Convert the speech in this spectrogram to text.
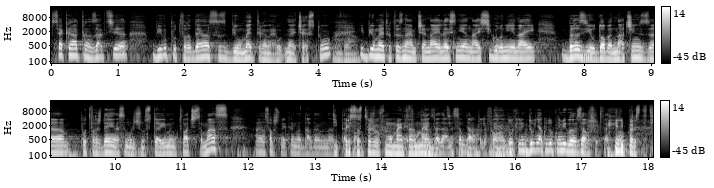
всяка една транзакция бива потвърдена с биометрия най- най-често. Да. И биометрията знаем, че е най-лесният, най-сигурният, най-бързи и удобен начин за потвърждение на самоличността. Именно това, че съм аз, собственика на даден Ти телефон. присъстваш в момента е, в момента, да, не съм да. дал телефона друг или друг, някой друг не ми го е взел съответно. Или пръстите.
